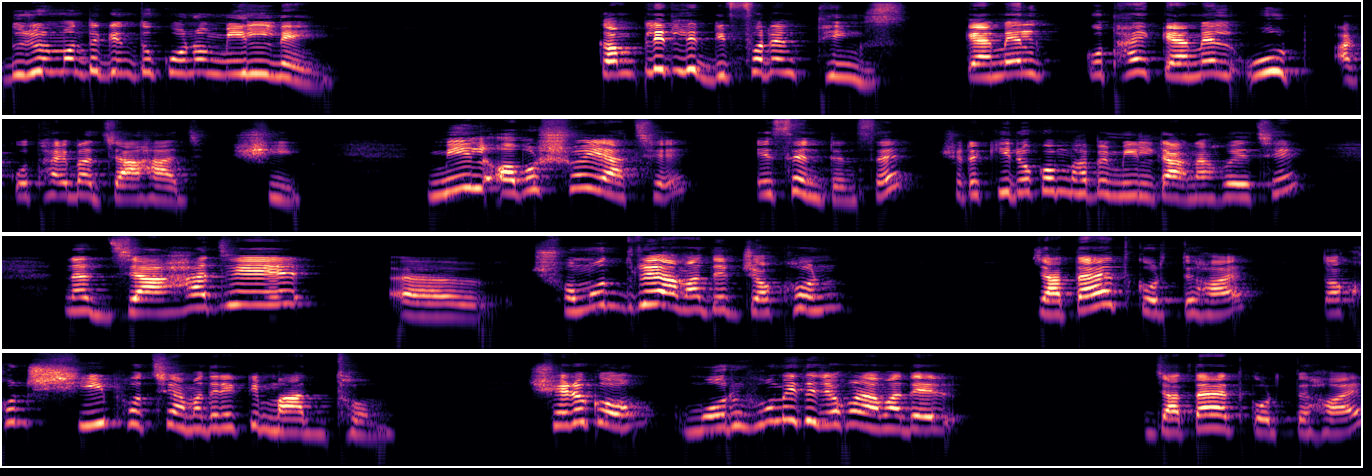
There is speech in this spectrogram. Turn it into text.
দুজন মধ্যে কিন্তু কোনো মিল নেই। কমপ্লিটলি ডিফারেন্ট থিংস ক্যামেল কোথায় ক্যামেল উট আর কোথায় বা জাহাজ, শিপ। মিল অবশ্যই আছে এ সেন্টেন্সে সেটা কীরকমভাবে মিলটা আনা হয়েছে। না, জাহাজে সমুদ্রে আমাদের যখন যাতায়াত করতে হয়, তখন শিপ হচ্ছে আমাদের একটি মাধ্যম। সেরকম মরুভূমিতে যখন আমাদের যাতায়াত করতে হয়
